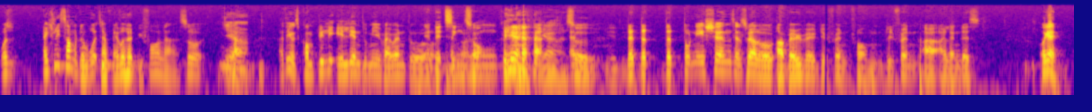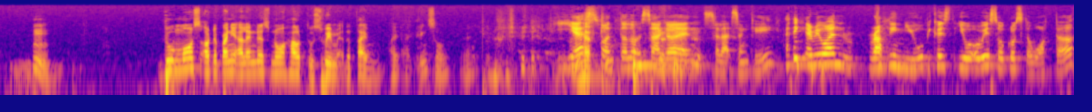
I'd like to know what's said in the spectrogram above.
was actually some of the words I've never heard before. La. So, Yeah. I think it's completely alien to me if I went to. And that sing-song uh, kind yeah. of- yeah, so it- the, the, the tonations as well are very, very different from different uh, islanders. Okay. Hmm. Do most of the Brani Islanders know how to swim at the time? I, I think so. right? Yes, for Telok Saga and Selat Sengkeh. I think everyone roughly knew because you were always so close to the water.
